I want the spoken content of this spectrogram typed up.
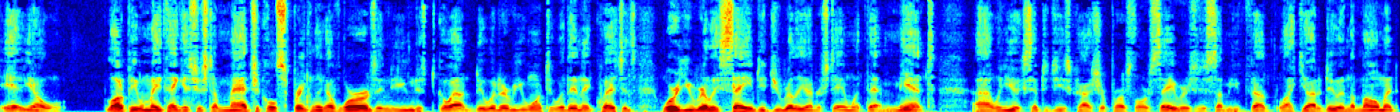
it, you know, a lot of people may think it's just a magical sprinkling of words and you can just go out and do whatever you want to. Well, then it questions, were you really saved? Did you really understand what that meant uh, when you accepted Jesus Christ your personal Lord Savior? Is just something you felt like you ought to do in the moment?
